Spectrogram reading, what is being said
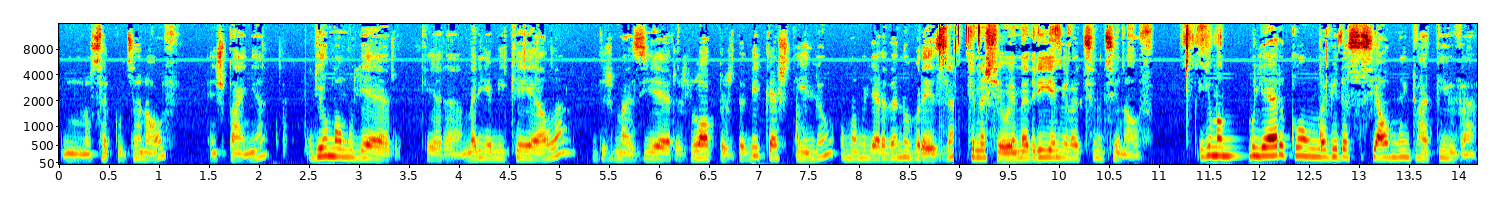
no século XIX, em Espanha, de uma mulher que era Maria Micaela Desmazieres Lopes de Castilho, uma mulher da nobreza, que nasceu em Madrid em 1809. E uma mulher com uma vida social muito ativa,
